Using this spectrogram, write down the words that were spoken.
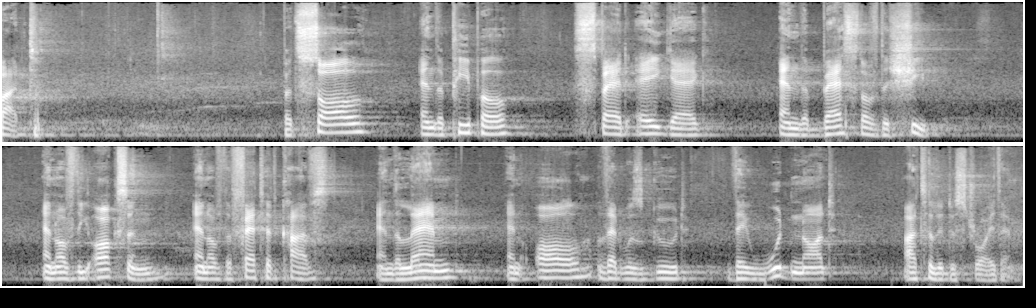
But, but Saul and the people spared Agag and the best of the sheep and of the oxen and of the fatted calves and the lamb and all that was good. They would not utterly destroy them.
